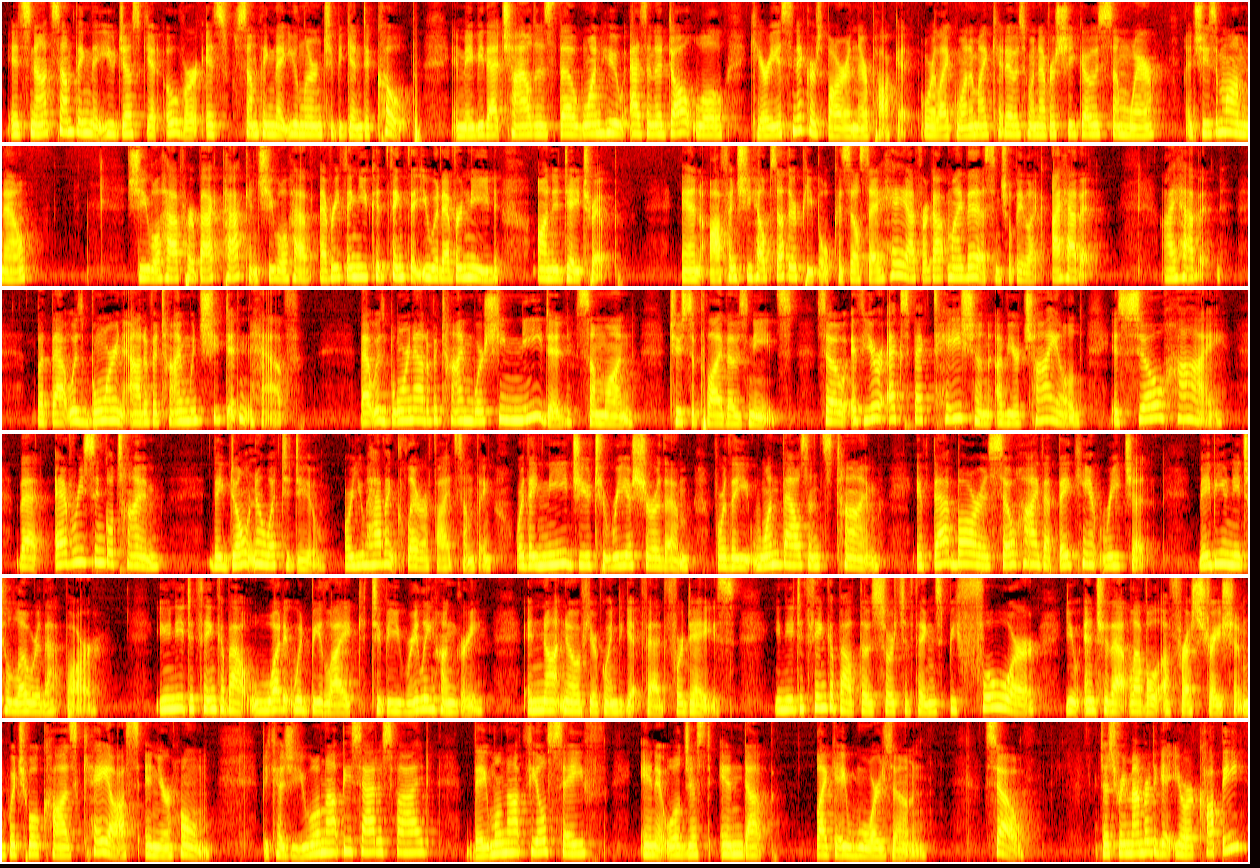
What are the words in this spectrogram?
It's not something that you just get over. It's something that you learn to begin to cope. And maybe that child is the one who, as an adult, will carry a Snickers bar in their pocket. Or like one of my kiddos, whenever she goes somewhere, and she's a mom now, she will have her backpack and she will have everything you could think that you would ever need on a day trip. And often she helps other people because they'll say, Hey, I forgot my this. And she'll be like, I have it. I have it. But that was born out of a time when she didn't have. That was born out of a time where she needed someone to supply those needs. So if your expectation of your child is so high that every single time they don't know what to do, or you haven't clarified something, or they need you to reassure them for the 1000th time, if that bar is so high that they can't reach it, maybe you need to lower that bar. You need to think about what it would be like to be really hungry and not know if you're going to get fed for days. You need to think about those sorts of things before you enter that level of frustration, which will cause chaos in your home because you will not be satisfied, they will not feel safe, and it will just end up like a war zone. So, just remember to get your copy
